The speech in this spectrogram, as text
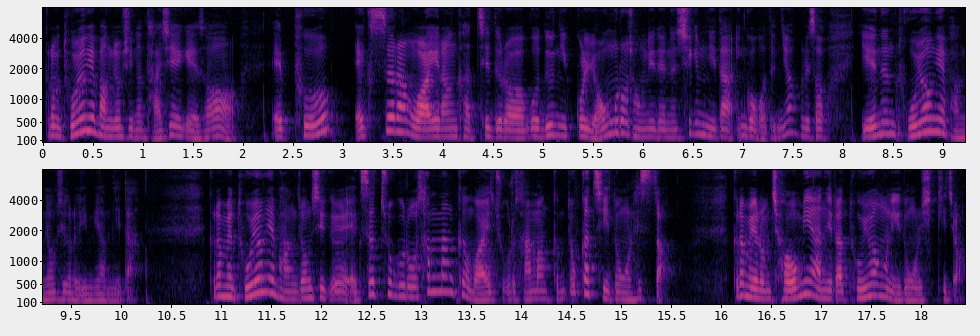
그럼 도형의 방정식은 다시 얘기해서 f x랑 y랑 같이 들어가고 는 이꼴 0으로 정리되는 식입니다. 인 거거든요. 그래서 얘는 도형의 방정식을 의미합니다. 그러면 도형의 방정식을 x축으로 3만큼 y축으로 4만큼 똑같이 이동을 했어. 그러면 여러분 점이 아니라 도형을 이동을 시키죠.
